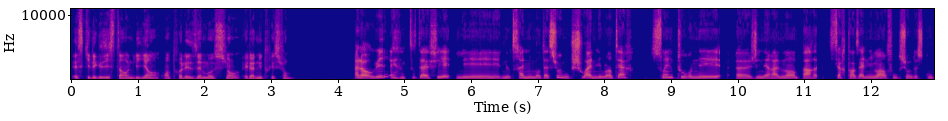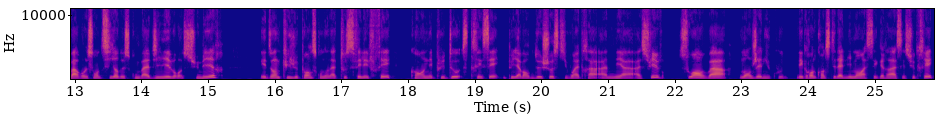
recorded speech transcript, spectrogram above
Est-ce qu'il existe un lien entre les émotions et la nutrition? Alors oui, tout à fait. Notre alimentation, nos choix alimentaires sont tournés euh, généralement par certains aliments en fonction de ce qu'on va ressentir, de ce qu'on va vivre, subir. Et donc, je pense qu'on en a tous fait les frais quand on est plutôt stressé. Il peut y avoir deux choses qui vont être amenées à, suivre. Soit on va manger du coup des grandes quantités d'aliments assez gras, assez sucrés,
